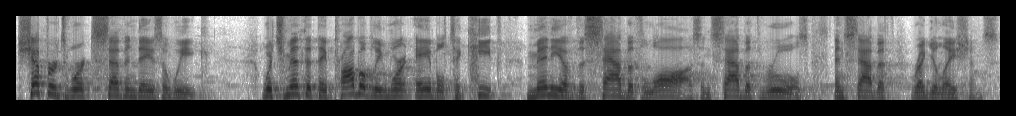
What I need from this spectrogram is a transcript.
Shepherds worked seven days a week, which meant that they probably weren't able to keep many of the Sabbath laws and Sabbath rules and Sabbath regulations.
